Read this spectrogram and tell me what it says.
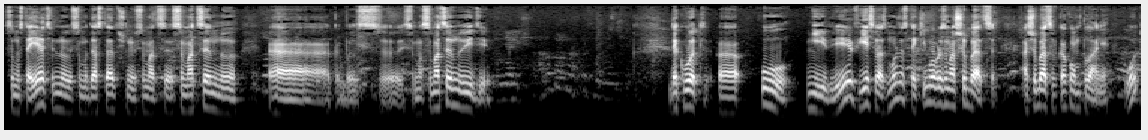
Самостоятельную, самодостаточную, самоценную, э, как бы, самоценную идею. Так вот, э, у неевреев есть возможность таким образом ошибаться. Ошибаться в каком плане? Вот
